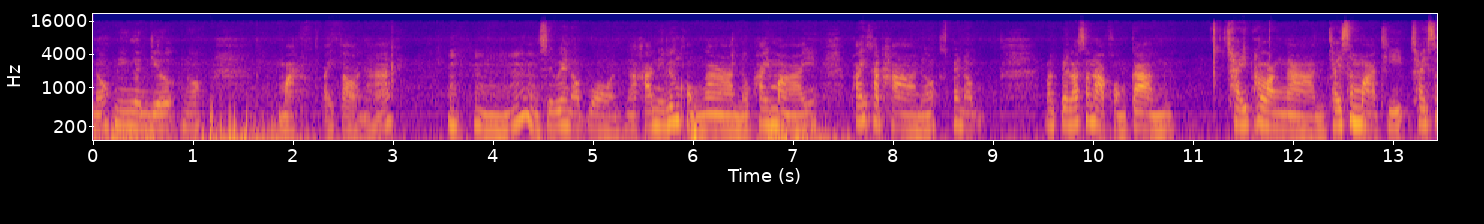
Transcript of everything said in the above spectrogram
เนาะมีเงินเยอะเนาะมาไปต่อนะ เซเว่นออฟวอนนะคะ ในเรื่องของงานเนาะไพ่ไม้ไพ่คาถาเนาะเป็นมันเป็นลักษณะของการใช้พลังงาน ใช้สมาธิ ใช้ส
